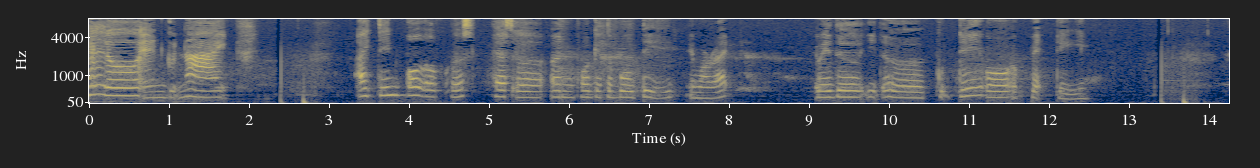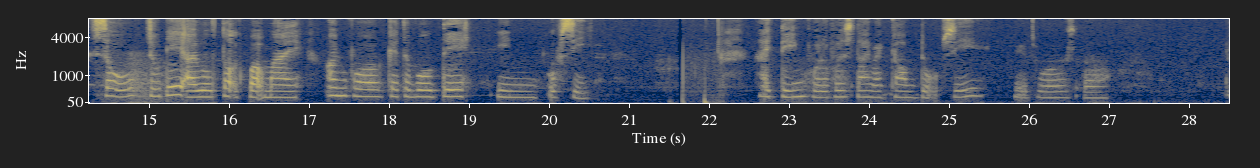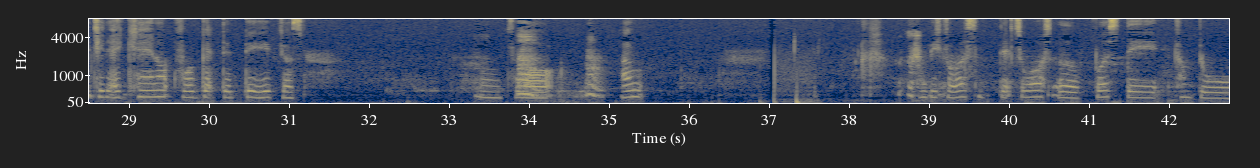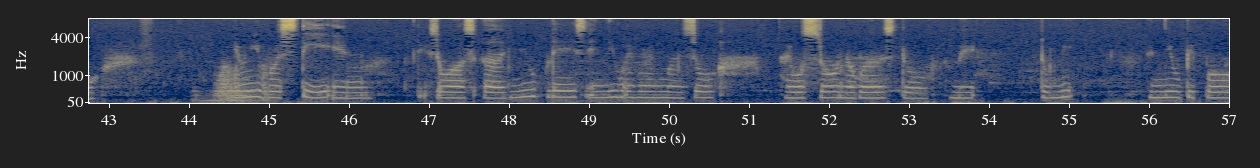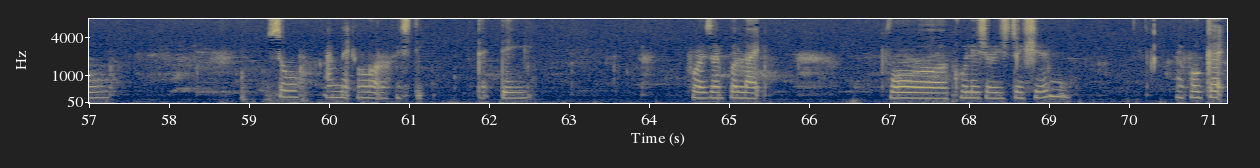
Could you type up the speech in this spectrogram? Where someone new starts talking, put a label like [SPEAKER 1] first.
[SPEAKER 1] Hello and good night. I think all of us has a unforgettable day, am I right? Whether it a good day or a bad day. So today I will talk about my unforgettable day in UPSI. I think for the first time I come to UPSI, it was uh, actually I cannot forget the day because um, for I'm because that was a first day come to university and this was a new place and new environment so I was so nervous to make to meet new people so I made a lot of mistakes that day. For example, like for college registration, I forgot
